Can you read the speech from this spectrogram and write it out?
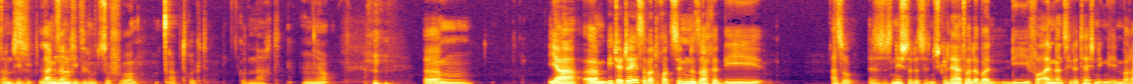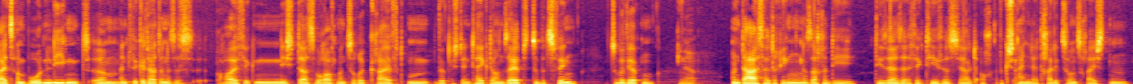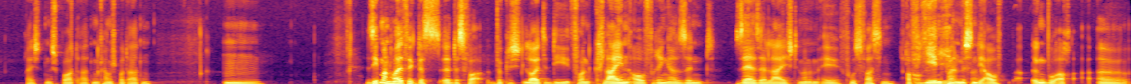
Dann und die, langsam Nacht. die Blutzufuhr abdrückt. Gute Nacht. Ja. ähm, ja, ähm, BJJ ist aber trotzdem eine Sache, die, also es ist nicht so, dass es nicht gelehrt wird, aber die vor allem ganz viele Techniken eben bereits am Boden liegend ähm, entwickelt hat und es ist häufig nicht das, worauf man zurückgreift, um wirklich den Takedown selbst zu bezwingen, zu bewirken. Ja. Und da ist halt Ringen eine Sache, die, die sehr, sehr effektiv ist. Ja, halt auch wirklich eine der traditionsreichsten reichsten Sportarten, Kampfsportarten. Mm. Sieht man häufig, dass, äh, dass wirklich Leute, die von klein auf Ringer sind, sehr, sehr leicht im MMA Fuß fassen. Auf, Auf jeden, jeden Fall müssen Fall. die auch irgendwo auch äh,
